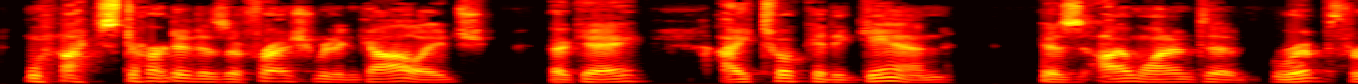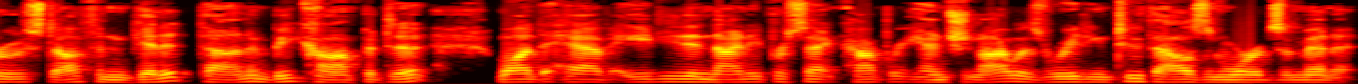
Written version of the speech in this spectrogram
when I started as a freshman in college, Okay. I took it again because I wanted to rip through stuff and get it done and be competent. Wanted to have 80 to 90% comprehension. I was reading 2000 words a minute.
